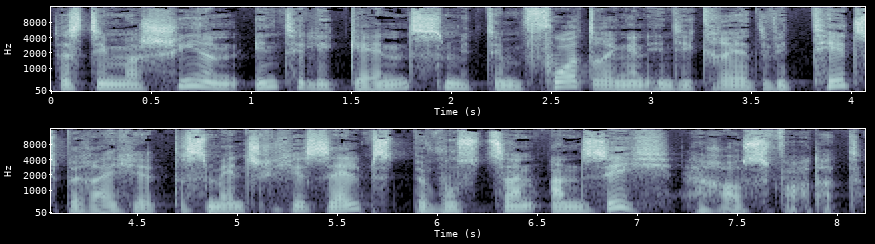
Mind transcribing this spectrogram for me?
dass die Maschinenintelligenz mit dem Vordringen in die Kreativitätsbereiche das menschliche Selbstbewusstsein an sich herausfordert.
